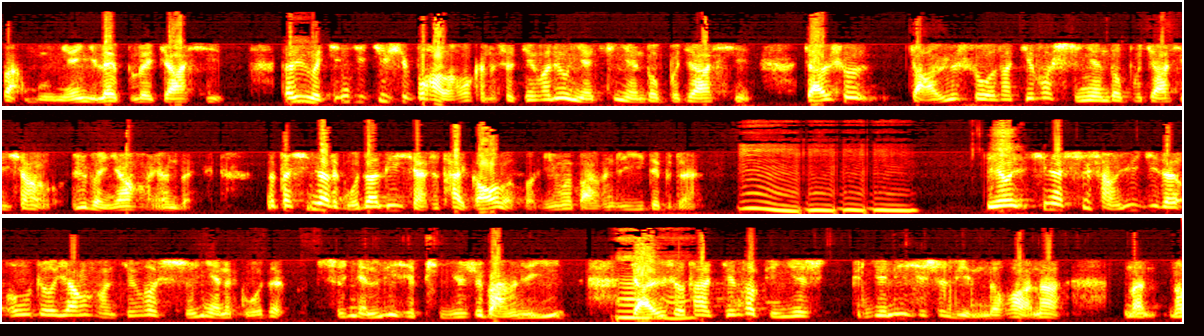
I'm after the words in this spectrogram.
三五年以内不会加息，但如果经济继续不好的话，可能是今后六年七年都不加息。假如说假如说它今后十年都不加息，像日本央行一样的。那它现在的国债利息还是太高了，因为百分之一，对不对？嗯嗯嗯嗯。因为现在市场预计的欧洲央行今后十年的国债十年的利息平均是百分之一。假如说它今后平均平均利息是零的话，那那那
